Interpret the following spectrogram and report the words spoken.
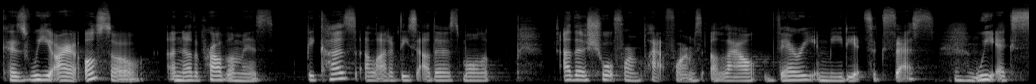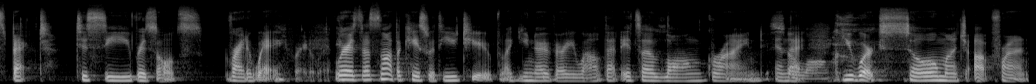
because we are also another problem is because a lot of these other small other short form platforms allow very immediate success Mm-hmm. we expect to see results right away Right away. whereas that's not the case with youtube like you know very well that it's a long grind and So that long. you work so much upfront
